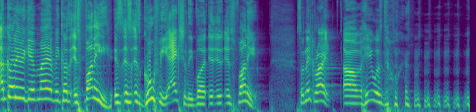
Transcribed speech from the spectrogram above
I, couldn't even get mad because it's funny. It's it's, it's goofy actually, but it, it, it's funny. So Nick Wright, um, he was doing.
